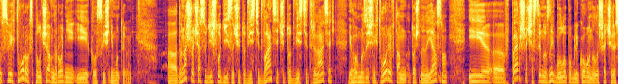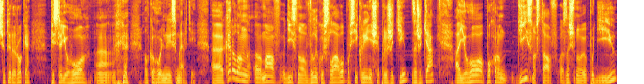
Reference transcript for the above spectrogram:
в своїх творах сполучав народні і класичні мотиви. Е, до нашого часу дійшло дійсно, чи то 220, чи то 213 його музичних творів, там точно не ясно. І е, вперше частину з них було опубліковано лише через 4 роки після його е, алкогольної смерті. Е, Керолон е, мав дійсно велику славу по всій країні ще при житті за життя. А його похорон дійсно став значною подією,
